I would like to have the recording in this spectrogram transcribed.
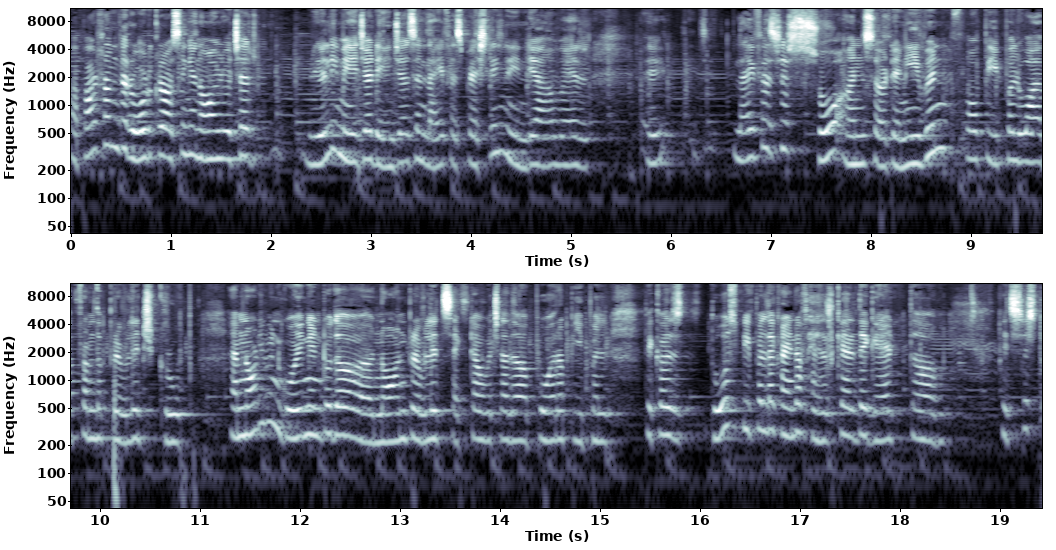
Apart from the road crossing and all which are really major dangers in life, especially in India, where it, life is just so uncertain, even for people who are from the privileged group. I'm not even going into the non privileged sector, which are the poorer people, because those people, the kind of healthcare they get, it's just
